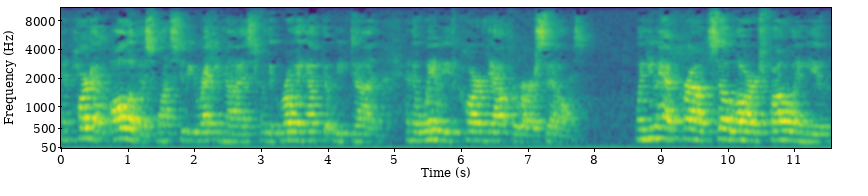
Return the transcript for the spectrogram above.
and part of all of us wants to be recognized for the growing up that we've done and the way we've carved out for ourselves. When you have crowds so large following you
